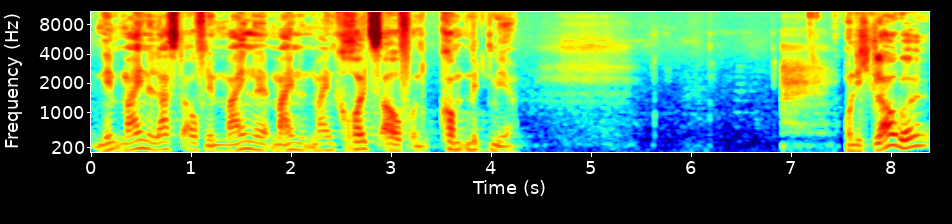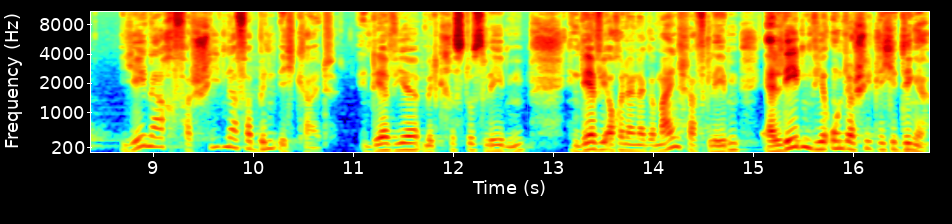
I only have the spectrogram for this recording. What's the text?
nimmt meine Last auf, nimmt meine, mein, mein Kreuz auf und kommt mit mir. Und ich glaube, je nach verschiedener Verbindlichkeit in der wir mit Christus leben, in der wir auch in einer Gemeinschaft leben, erleben wir unterschiedliche Dinge.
